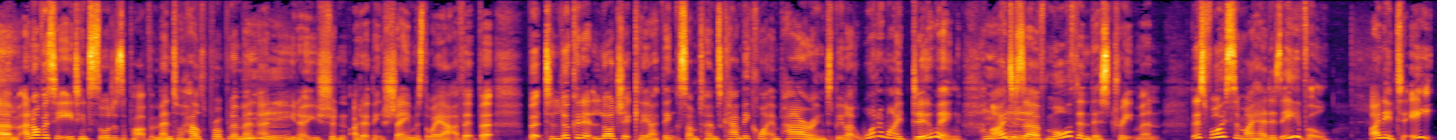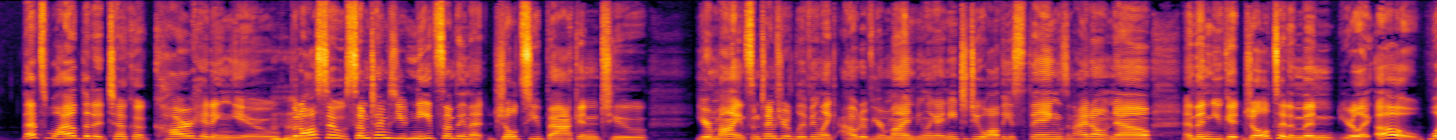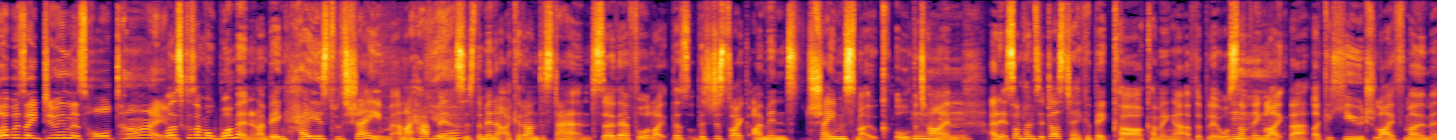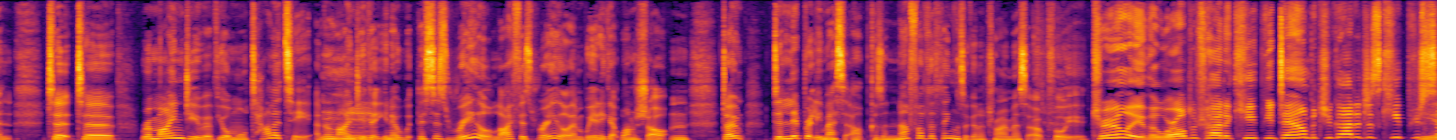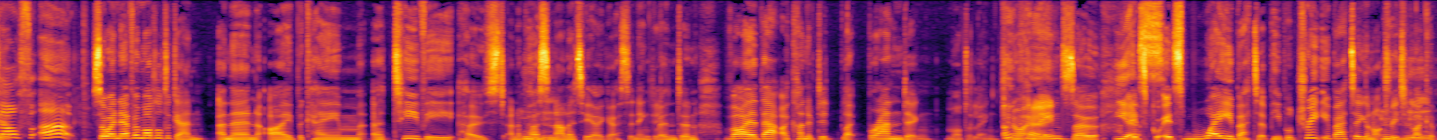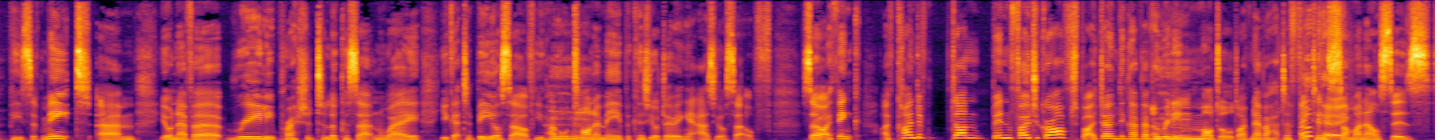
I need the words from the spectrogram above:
Um, and obviously, eating disorders are part of a mental health problem, and, Mm-hmm. and you know you shouldn't. I don't think shame is the way out of it, but but to look at it logically, I think sometimes can be quite empowering to be like, what am I doing? Mm-hmm. I deserve more than this treatment. This voice in my head is evil. I need to eat. that's wild that it took a car hitting you Mm-hmm. but also sometimes you need something that jolts you back into your mind. Sometimes you're living like out of your mind, being like, I need to do all these things and I don't know. And then you get jolted and then you're like, oh, what was I doing this whole time? Well, it's because I'm a woman and I'm being hazed with shame, and I have Yeah. been since the minute I could understand. So therefore, like, there's there's just like I'm in shame smoke all the Mm-hmm. time, and it sometimes it does take a big car coming out of the blue or something like that, like a huge life moment to to remind you of your mortality and remind you Mm-hmm. that you know this is real, life is real, and we only get one shot, and don't deliberately mess it up because enough other things are going to try and mess it up for you. Truly, the world will try to keep you down, but you got to just keep yourself up. So I never modeled again. And then I became a TV host and a Mm-hmm. personality, I guess, in England. And via that, I kind of did like branding modeling. Do you know what I mean? So Yes. Mm-hmm. it's it's way better. People treat you better. You're not treated like a piece of meat. Um, you're never really pressured to look a certain way. You get to be yourself. You have Mm-hmm. autonomy because you're doing it as yourself. So I think I've kind of done been photographed, but I don't think I've ever really modeled. I've never had to fit into Mm-hmm. Someone else's.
